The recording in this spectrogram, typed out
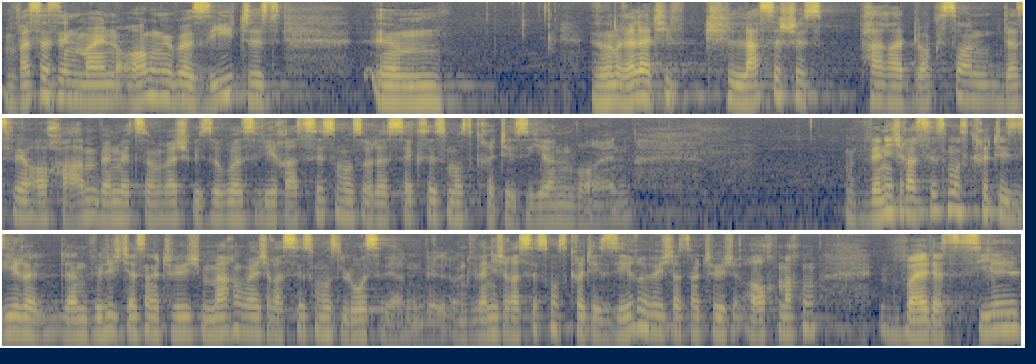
Was das in meinen Augen übersieht, ist ähm, so ein relativ klassisches Paradoxon, das wir auch haben, wenn wir zum Beispiel sowas wie Rassismus oder Sexismus kritisieren wollen. Wenn ich Rassismus kritisiere, dann will ich das natürlich machen, weil ich Rassismus loswerden will. Und wenn ich Rassismus kritisiere, will ich das natürlich auch machen, weil das Ziel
